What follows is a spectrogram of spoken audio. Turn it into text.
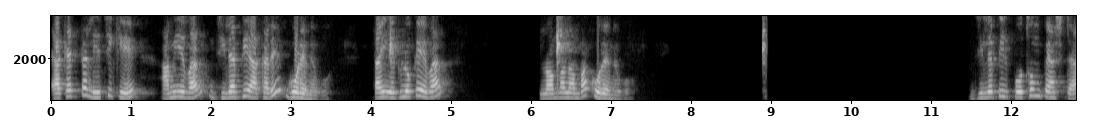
এক একটা লেচিকে আমি এবার জিলাপি আকারে গড়ে নেব। তাই এগুলোকে এবার লম্বা লম্বা করে নেব। জিলাপির প্রথম প্যাঁচটা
